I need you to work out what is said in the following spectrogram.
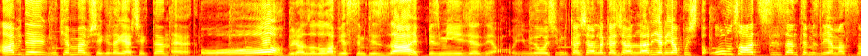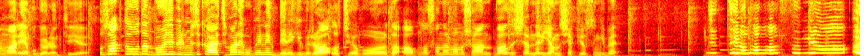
Abi de mükemmel bir şekilde gerçekten evet. Oh biraz da dolap yesin pizza. Hep biz mi yiyeceğiz ya? Bir de o şimdi kaşarla kaşarlar yere yapıştı. 10 saat silsen temizleyemezsin var ya bu görüntüyü. Uzak doğuda böyle bir müzik aleti var ya bu beni deli gibi rahatlatıyor bu arada. Abla sanırım ama şu an bazı işlemleri yanlış yapıyorsun gibi. Ciddi olamazsın ya.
